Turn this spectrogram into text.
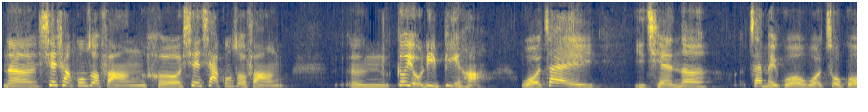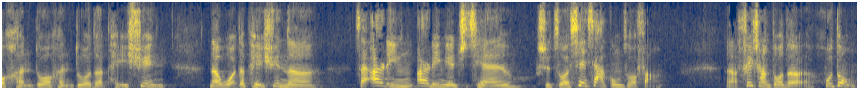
那线上工作坊和线下工作坊，嗯，各有利弊哈。我在以前呢，在美国我做过很多很多的培训。那我的培训呢，在二零二零年之前是做线下工作坊，呃，非常多的互动。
